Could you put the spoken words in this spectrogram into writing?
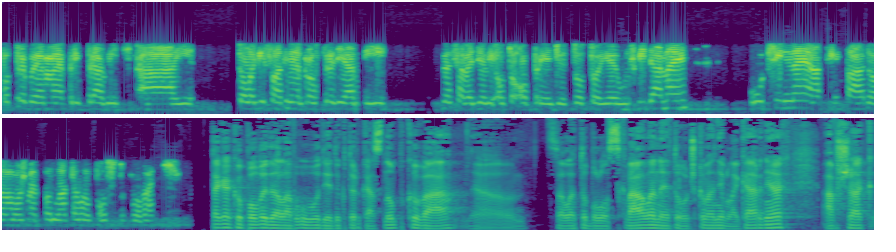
potrebujeme pripraviť aj to legislatívne prostredie, aby sme sa vedeli o to oprieť, že toto je už vydané, účinné a tým pádom môžeme podľa toho postupovať. Tak ako povedala v úvode doktorka Snobková, e, celé to bolo schválené, to očkovanie v lekárniach, avšak e,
